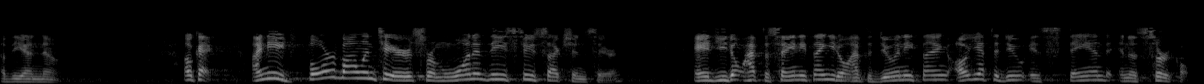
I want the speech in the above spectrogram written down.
of the unknown. Okay, I need four volunteers from one of these two sections here. And you don't have to say anything, you don't have to do anything. All you have to do is stand in a circle.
